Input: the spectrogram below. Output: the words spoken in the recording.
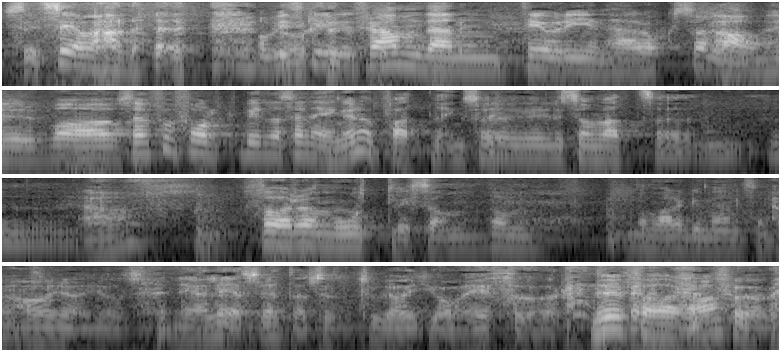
Så ser man. och vi skriver fram den teorin här också. Liksom, ja. hur, vad, sen får folk bilda sin egen uppfattning. Så liksom att, eh, ja. För och emot liksom. De, de argument som finns. Ja, ja, ja, när jag läser detta så tror jag att jag är för. Du är för, ja. för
